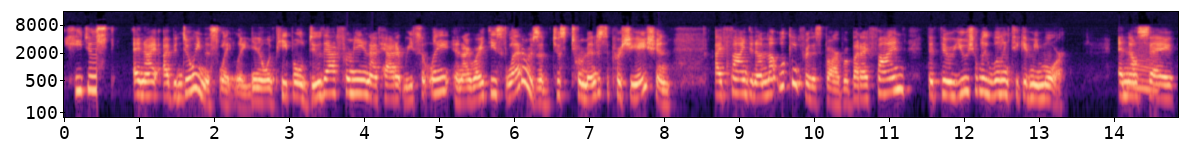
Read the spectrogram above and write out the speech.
he just and I, I've been doing this lately. You know, when people do that for me, and I've had it recently, and I write these letters of just tremendous appreciation. I find, and I'm not looking for this, Barbara, but I find that they're usually willing to give me more. And they'll mm. say,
